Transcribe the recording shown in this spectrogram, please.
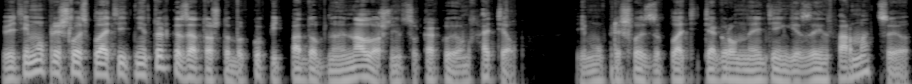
Ведь ему пришлось платить не только за то, чтобы купить подобную наложницу, какую он хотел. Ему пришлось заплатить огромные деньги за информацию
